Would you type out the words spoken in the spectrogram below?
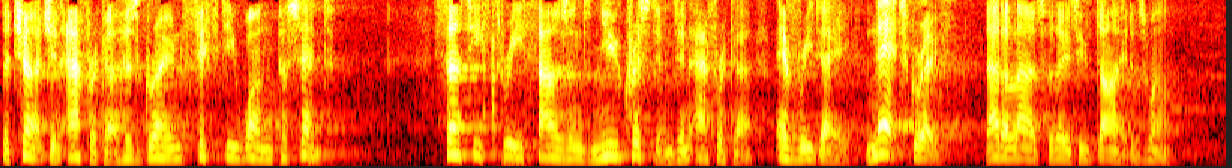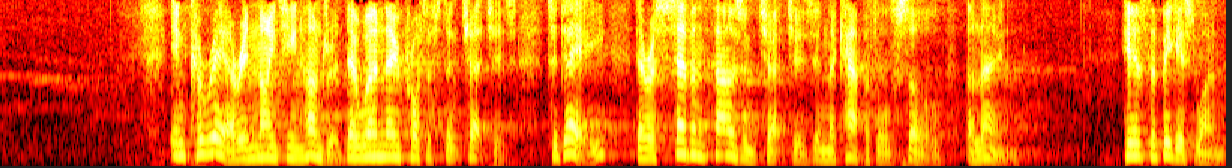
the church in Africa has grown 51%. 33,000 new Christians in Africa every day. Net growth. That allows for those who've died as well. In Korea in 1900, there were no Protestant churches. Today, there are 7,000 churches in the capital, Seoul, alone. Here's the biggest one,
